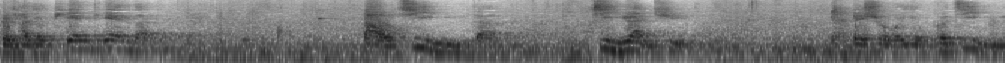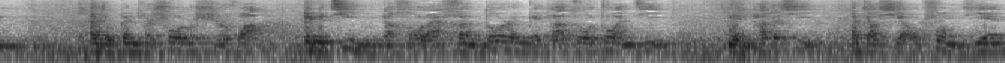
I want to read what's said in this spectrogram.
这他就天天的到妓女的妓院去。这时候有个妓女，他就跟他说了实话。这个妓女呢，后来很多人给他做传记。演他的戏，他叫小凤仙，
